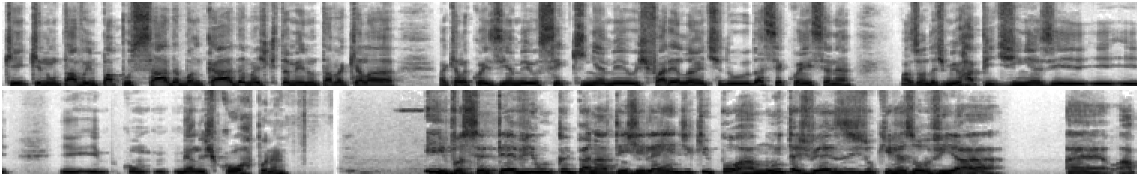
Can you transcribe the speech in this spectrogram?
que, que não estavam empapuçada a bancada, mas que também não tava aquela, aquela coisinha meio sequinha, meio esfarelante do, da sequência, né? Umas ondas meio rapidinhas e, e, e, e com menos corpo, né? E você teve um campeonato em Gilende que, porra, muitas vezes o que resolvia é, a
